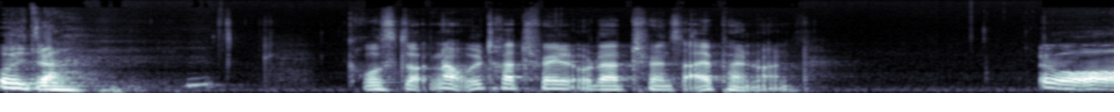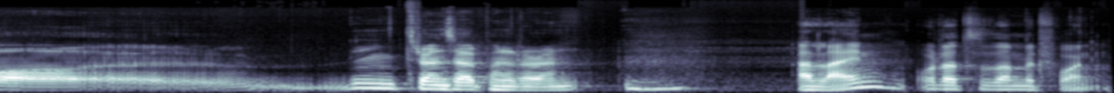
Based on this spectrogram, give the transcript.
Ultra. Großglockner Ultra Trail oder Transalpine Run? Oh, Transalpine Run. Allein oder zusammen mit Freunden?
